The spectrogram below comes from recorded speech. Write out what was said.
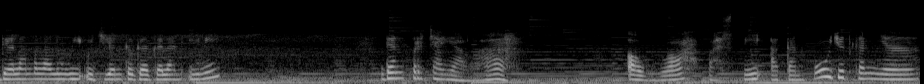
dalam melalui ujian kegagalan ini? Dan percayalah, Allah pasti akan mewujudkannya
